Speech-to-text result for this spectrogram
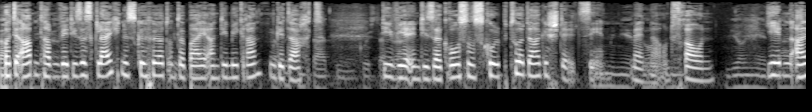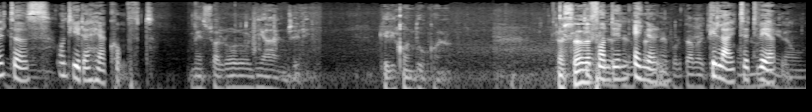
Heute Abend haben wir dieses Gleichnis gehört und dabei an die Migranten gedacht, die wir in dieser großen Skulptur dargestellt sehen, Männer und Frauen, jeden Alters und jeder Herkunft. die von den Engeln geleitet werden.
